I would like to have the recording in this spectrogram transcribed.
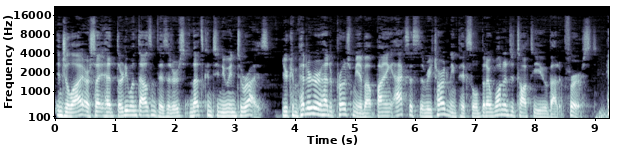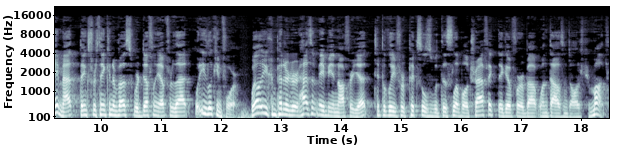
In July, our site had 31,000 visitors, and that's continuing to rise. Your competitor had approached me about buying access to the retargeting pixel, but I wanted to talk to you about it first. Hey Matt, thanks for thinking of us. We're definitely up for that. What are you looking for? Well, your competitor hasn't made me an offer yet. Typically for pixels with this level of traffic, they go for about $1,000 per month.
